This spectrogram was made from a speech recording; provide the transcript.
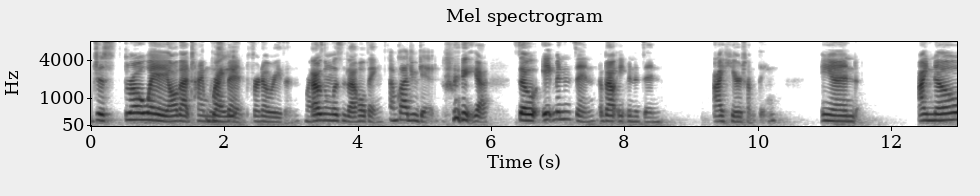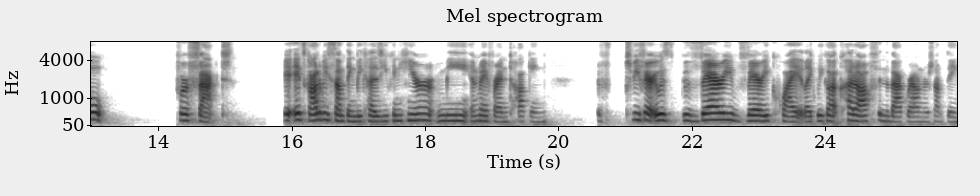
just throw away all that time we Right. spent for no reason. Right. I was gonna listen to that whole thing. I'm glad you did. yeah. So eight minutes in, about eight minutes in, I hear something, and I know for a fact it, it's got to be something because you can hear me and my friend talking. To be fair, it was very, very quiet. Like we got cut off in the background or something.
